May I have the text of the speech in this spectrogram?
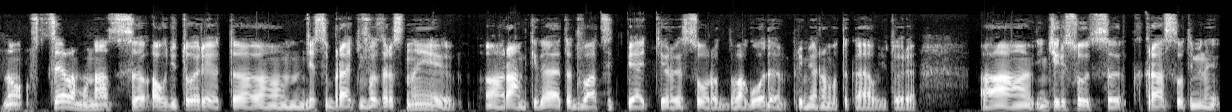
Ну, в целом у нас аудитория, это, если брать возрастные а, рамки, да, это 25-42 года, примерно вот такая аудитория. А интересуются как раз вот именно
